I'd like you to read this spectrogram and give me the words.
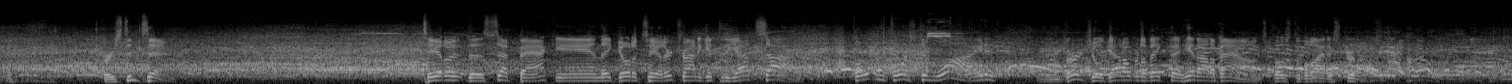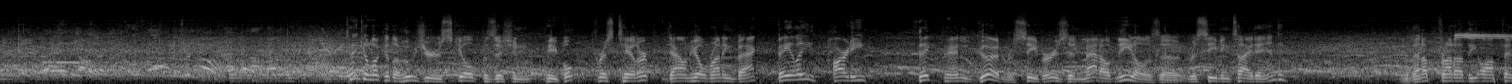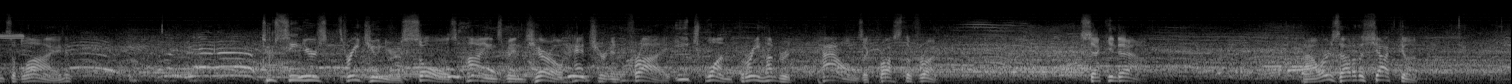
First and 10. Taylor the setback and they go to Taylor trying to get to the outside. Fulton forced him wide and Virgil got over to make the hit out of bounds close to the line of scrimmage. Take a look at the Hoosiers skill position people. Chris Taylor downhill running back. Bailey, Hardy, Thigpen good receivers and Matt O'Neill is a receiving tight end. And then up front on the offensive line Two seniors, three juniors, Souls, Hines, Manjero, Hatcher, and Fry. Each one 300 pounds across the front. Second down. Powers out of the shotgun.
